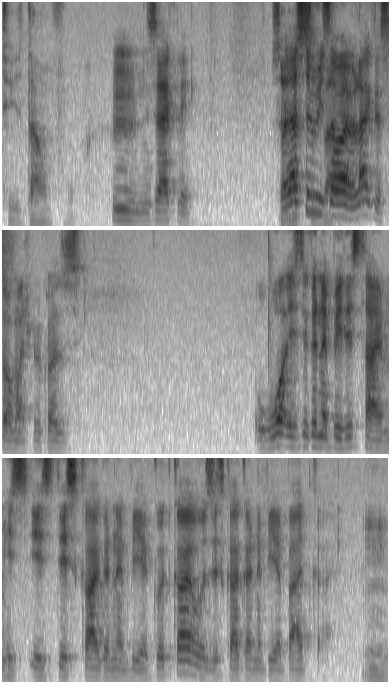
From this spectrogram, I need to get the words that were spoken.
to his downfall. Mm, exactly. So but that's the reason why I liked it so much because what is it gonna be this time? Is is this guy gonna be a good guy or is this guy gonna be a bad guy? Mm.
